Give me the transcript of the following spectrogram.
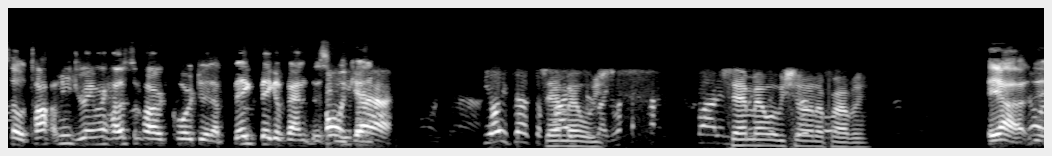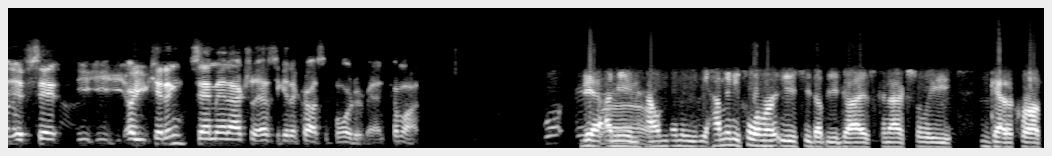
So Tommy Dreamer, House of Hardcore, doing a big big event this Oh weekend. yeah. He always does surprises. Sandman will be like, last time he brought in Sandman will be showing up probably. Yeah, No, no. if Sam, y- y- are you kidding? Sandman actually has to get across the border, man. Come on. Well, Yeah, I mean, how many how many former ECW guys can actually get across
